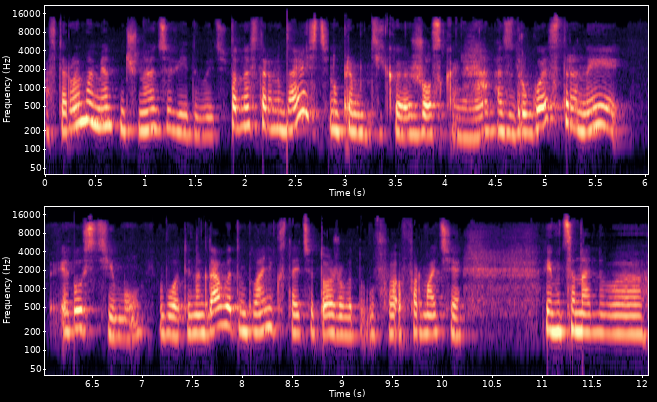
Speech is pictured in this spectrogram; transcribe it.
А второй момент начинают завидовать. С одной стороны, зависть, ну, прям дикая, жесткая, mm-hmm. а с другой стороны, это стимул. Вот. Иногда в этом плане, кстати, тоже вот в формате эмоционального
